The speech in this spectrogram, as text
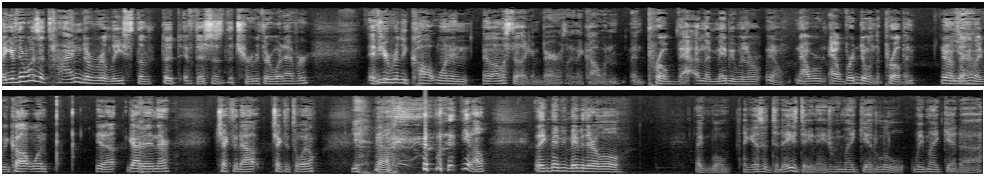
Like if there was a time to release the, the if this is the truth or whatever, if you really caught one and unless they're like embarrassed, like they caught one and probed that, and then maybe it was you know now we're now we're doing the probing. You know what I'm Yeah. saying? Like we caught one, you know, got it in there, checked it out, checked the toil. Yeah. No, you know, like maybe maybe they're a little like well, I guess in today's day and age, we might get a little, we might get uh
